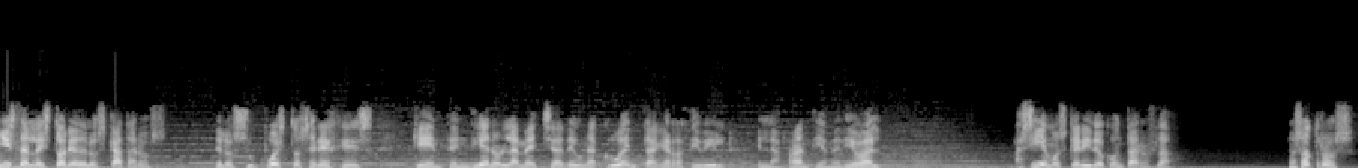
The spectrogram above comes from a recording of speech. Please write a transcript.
Y esta es la historia de los cátaros, de los supuestos herejes que encendieron la mecha de una cruenta guerra civil en la Francia medieval. Así hemos querido contárosla. Nosotros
